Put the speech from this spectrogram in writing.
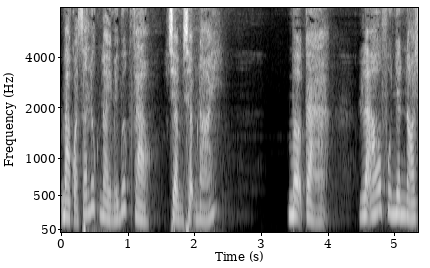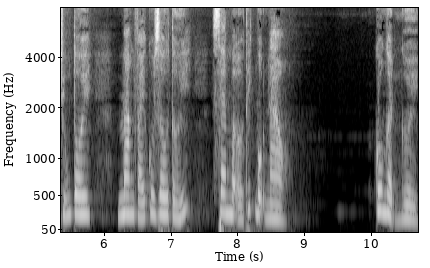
Bà quản gia lúc này mới bước vào Chậm chậm nói. Mợ cả Lão phu nhân nói chúng tôi Mang váy cô dâu tới Xem mợ thích bộ nào. Cô ngẩn người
